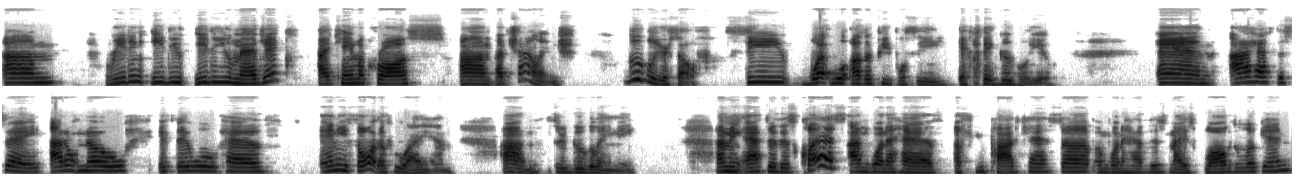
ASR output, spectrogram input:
Um, reading Edu, Edu Magic, I came across um, a challenge. Google yourself. See what will other people see if they Google you. And I have to say, I don't know if they will have any thought of who I am um, through Googling me. I mean, after this class, I'm going to have a few podcasts up. I'm going to have this nice blog to look in.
